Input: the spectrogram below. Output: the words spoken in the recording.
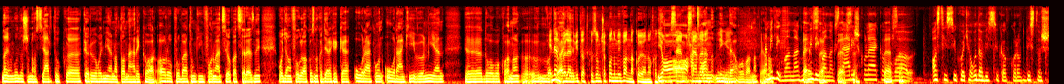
nagyon gondosan azt jártuk körül, hogy milyen a tanári kar. Arról próbáltunk információkat szerezni, hogyan foglalkoznak a gyerekekkel órákon, órán kívül, milyen uh, dolgok vannak. Vagy én nem veled vitatkozom, csak mondom, hogy vannak olyanok, akik ja, szám, hát számára... Van, mindenhol vannak olyanok. Hát mindig vannak, mert mindig vannak persze, sztáriskolák, ahova persze. azt hiszük, hogy ha oda visszük, akkor ott biztos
